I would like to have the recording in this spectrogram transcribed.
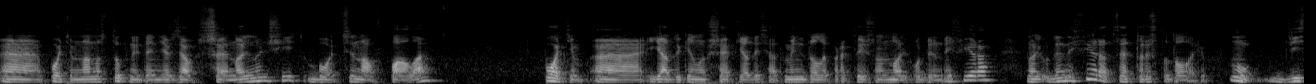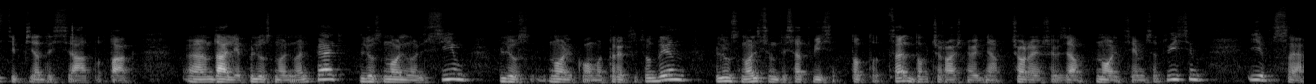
Е, Потім на наступний день я взяв ще 0,06, бо ціна впала. Потім е, я докинув ще 50, мені дали практично 0,1 ефіра. 0,1 ефіра це 300 доларів. Ну, 250, отак. Е, далі плюс 0,05, плюс 0,07, плюс 0,31, плюс 0,78. Тобто це до вчорашнього дня. Вчора я ще взяв 0,78 і все.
